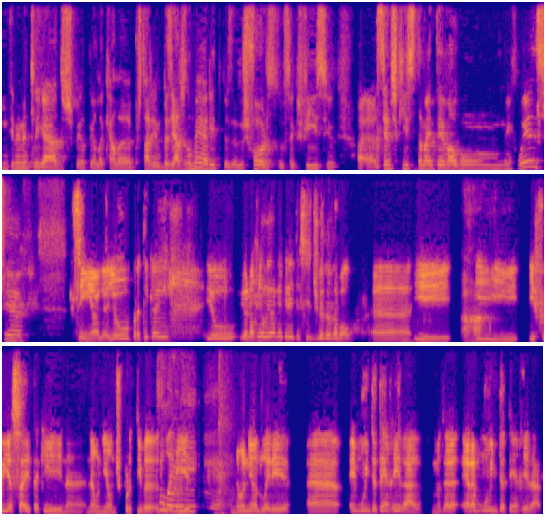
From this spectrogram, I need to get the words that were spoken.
intimamente ligados pela, pela aquela, por estarem baseados no mérito, do esforço, do sacrifício. Ah, ah, sentes que isso também teve alguma influência? Sim, olha, eu pratiquei, eu, eu na realidade eu queria ter sido jogador da bola. Uh, e, e, e, fui aceito aqui na, na União Desportiva de Leiria, na União de Leiria, uh, em muita tenridade, mas era, era muita tenridade,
